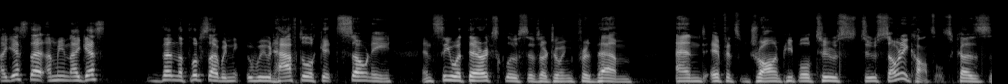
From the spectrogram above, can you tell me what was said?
I guess that I mean I guess then the flip side we we would have to look at Sony and see what their exclusives are doing for them and if it's drawing people to to Sony consoles cuz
